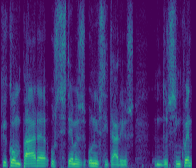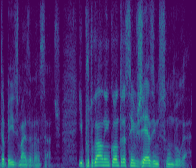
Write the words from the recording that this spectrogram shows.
que compara os sistemas universitários dos 50 países mais avançados. E Portugal encontra-se em 22 lugar,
